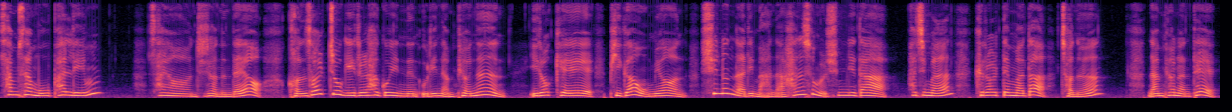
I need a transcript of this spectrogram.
3358님, 사연 주셨는데요. 건설 쪽 일을 하고 있는 우리 남편은 이렇게 비가 오면 쉬는 날이 많아 한숨을 쉽니다. 하지만 그럴 때마다 저는 남편한테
